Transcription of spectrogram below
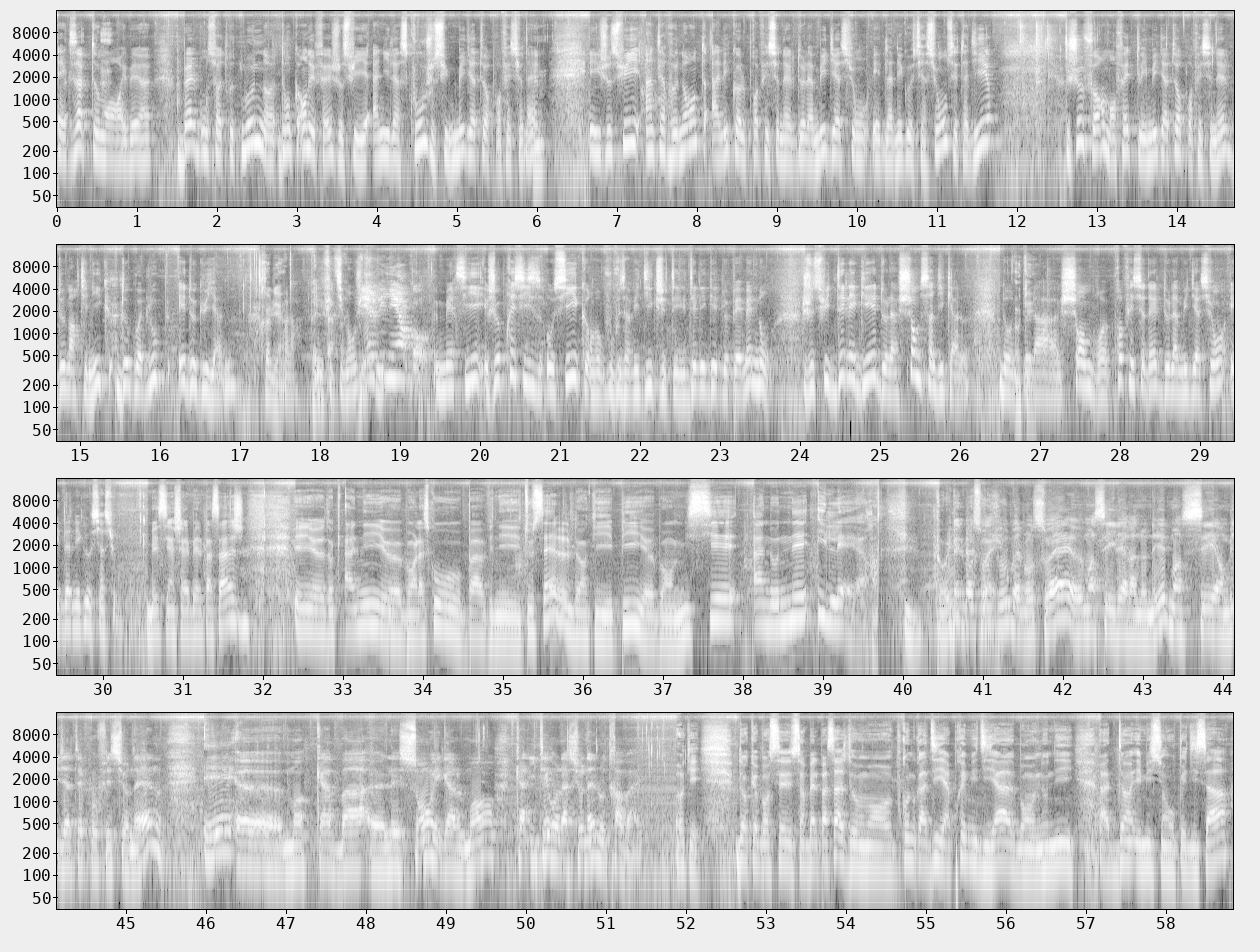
Exactement. Eh bien, belle bonsoir tout le monde. Donc, en effet, je suis Annie Lascou, je suis médiateur professionnel mm. et je suis intervenante à l'école professionnelle de la médiation et de la négociation, c'est-à-dire je forme en fait les médiateurs professionnels de Martinique, de Guadeloupe et de Guyane. Très bien. Voilà. effectivement, Bienvenue encore. Merci. Je précise aussi, quand vous vous avez dit que j'étais délégué de l'EPMN, non. Je suis délégué de la chambre syndicale, donc de la chambre professionnelle de la médiation et de la négociation. Merci, un cher bel passage. Et euh, donc Annie, euh, bon, Lascaux pas venir tout seul, donc et puis euh, bon, Monsieur Anoné Hilaire. Oui, bel bonsoir. Bonjour, bel bonsoir. moi c'est Hilaire moi c'est en médiathèque professionnelle et mon cabas les sons également qualité relationnelle au travail. Ok, donc bon c'est un bel passage de qu'on nous a dit après-midi, hein, bon nous ni dans émission au Pédissa,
